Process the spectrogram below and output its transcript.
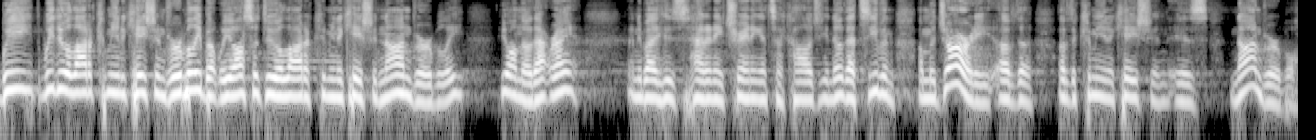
we, we do a lot of communication verbally, but we also do a lot of communication non-verbally. You all know that, right? Anybody who's had any training in psychology, you know that's even a majority of the, of the communication is nonverbal.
